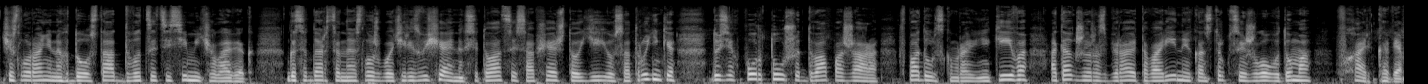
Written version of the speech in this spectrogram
число раненых до 127 человек. Государственная служба чрезвычайных ситуаций сообщает, что ее сотрудники до сих пор тушат два пожара в Подольском районе Киева, а также разбирают аварийные конструкции жилого дома в Харькове.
